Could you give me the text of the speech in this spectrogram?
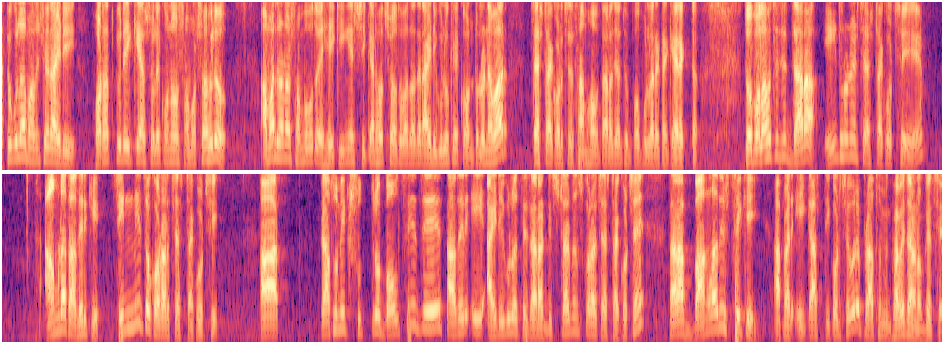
এতগুলো মানুষের আইডি হঠাৎ করে কি আসলে কোনো সমস্যা হলো? আমার জানা সম্ভবত হেকিংয়ের শিকার হচ্ছে অথবা তাদের আইডিগুলোকে কন্ট্রোল নেওয়ার চেষ্টা করছে সামহাও তারা যেহেতু পপুলার একটা ক্যারেক্টার তো বলা হচ্ছে যে যারা এই ধরনের চেষ্টা করছে, আমরা তাদেরকে চিহ্নিত করার চেষ্টা করছি। আর প্রাথমিক সূত্র বলছে যে তাদের এই আইডিগুলোতে যারা ডিস্টারবেন্স করার চেষ্টা করছে, তারা বাংলাদেশ থেকেই আপনার এই কাজটি করছে বলে প্রাথমিকভাবে জানানো গেছে।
